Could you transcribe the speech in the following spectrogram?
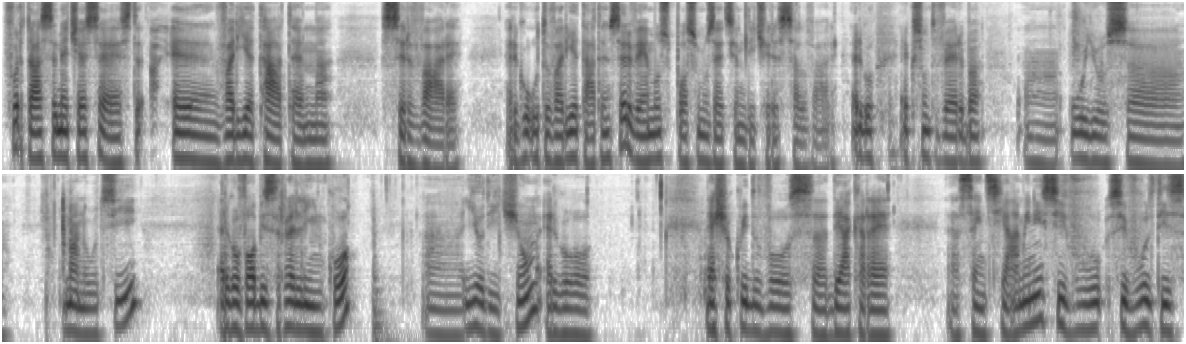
fortasse necesse est eh, varietatem servare. Ergo ut varietatem servemus, possumus etiam dicere salvare. Ergo ex sunt verba uh, uius uh, manuci, ergo vobis relinquo, ah, uh, iudicium, ergo nescio quid vos eh, deacare uh, eh, sentiamini, si, vu, si vultis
